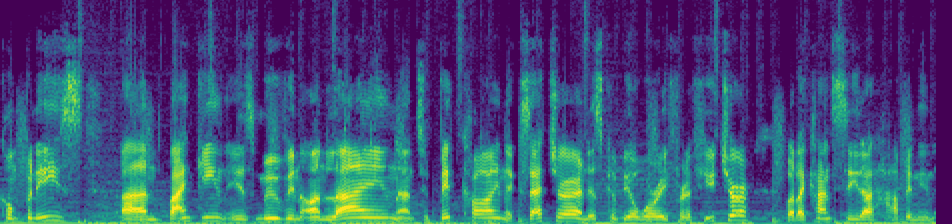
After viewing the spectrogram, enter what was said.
companies and banking is moving online and to Bitcoin, etc. And this could be a worry for the future, but I can't see that happening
